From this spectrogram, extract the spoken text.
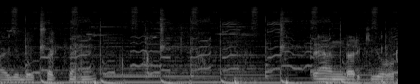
आगे देख सकते हैं अंदर की ओर।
